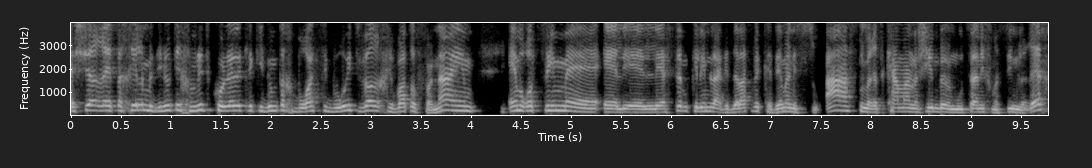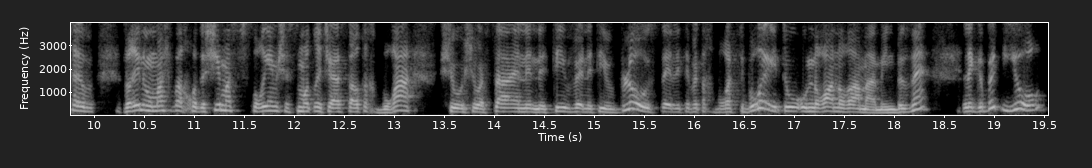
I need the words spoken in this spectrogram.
אשר תכיל מדיניות תכנונית כוללת לקידום תחבורה ציבורית ורכיבת אופניים. הם רוצים אה, אה, ליישם כלים להגדלת מקדם הנסועה, זאת אומרת כמה אנשים בממוצע נכנסים לרכב, וראינו ממש בחודשים הספורים שסמוטריץ' היה שר תחבורה, שהוא, שהוא עשה נתיב, נתיב פלוס, נתיבי תחבורה ציבורית, הוא, הוא נורא נורא מאמין בזה. לגבי דיור,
